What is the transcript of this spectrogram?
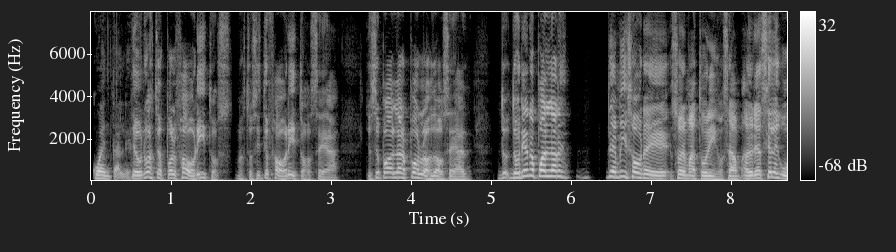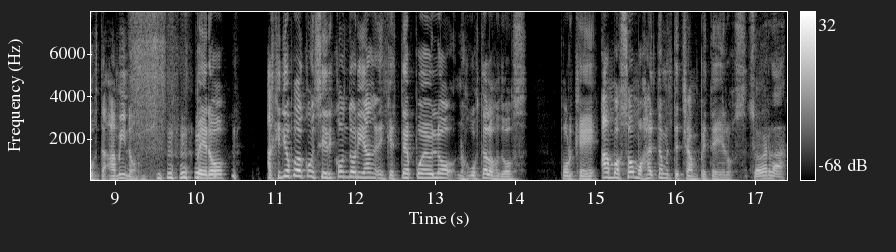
Cuéntale. De uno de nuestros pueblos favoritos, nuestros sitios favoritos. O sea, yo se puedo hablar por los dos. O sea, Dorian no puede hablar de mí sobre, sobre Maturín. O sea, a Dorian sí le gusta, a mí no. Pero aquí yo puedo coincidir con Dorian en que este pueblo nos gusta a los dos. Porque ambos somos altamente champeteros. Eso es verdad.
